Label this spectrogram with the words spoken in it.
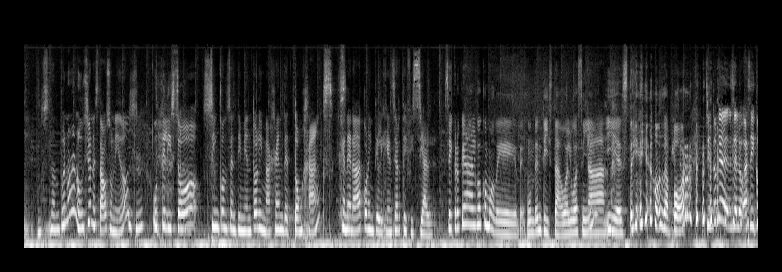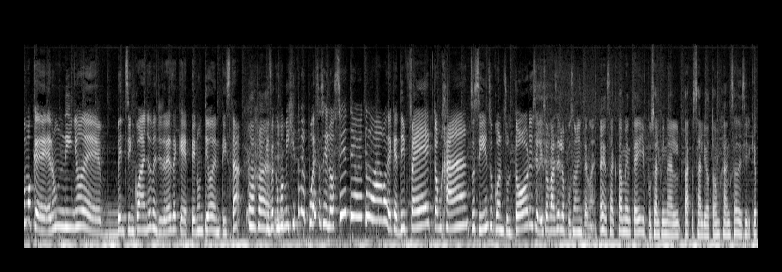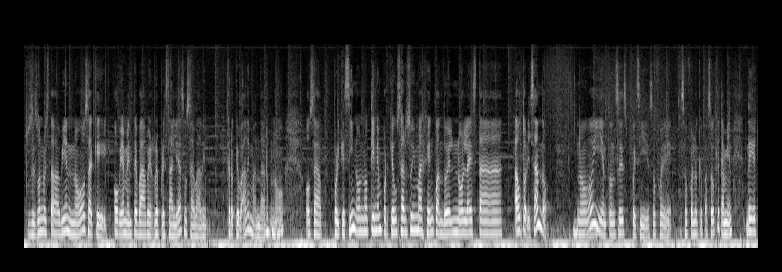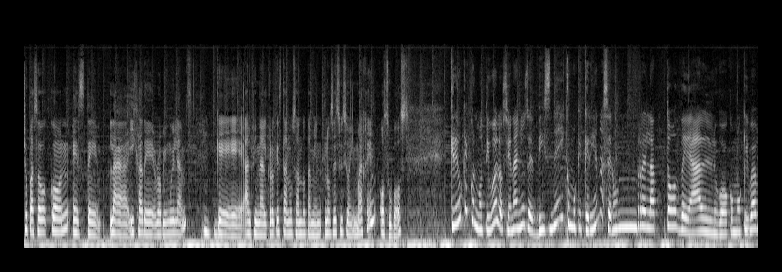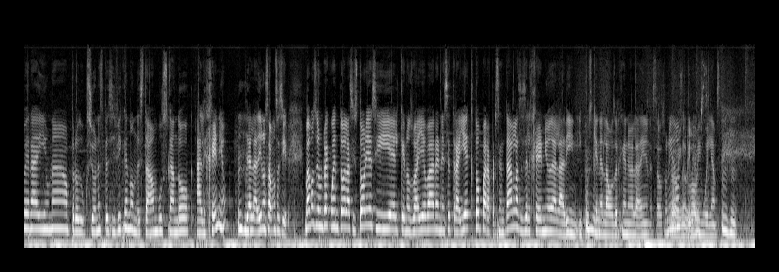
mm, Bueno, un anuncio en Estados Unidos utilizó sin consentimiento la imagen de Tom Hanks generada con inteligencia artificial. Sí, creo que era algo como de, de un dentista o algo así. Ah. Y este, o sea, por. Siento que se lo- así como que era un niño de 25 años, 23, de que tiene un tío dentista. Ajá. Y fue como, mijito, ¿me puedes hacerlo? Sí, tío, yo te lo hago. De que deepfake, Tom Hanks, así, en su consultorio y se le hizo fácil y lo puso en internet. Exactamente, y pues al final final ah, salió Tom Hanks a decir que pues eso no estaba bien, ¿no? O sea, que obviamente va a haber represalias, o sea, va de, creo que va a demandar, ¿no? O sea, porque sí, ¿no? No tienen por qué usar su imagen cuando él no la está autorizando. ¿no? Y entonces, pues sí, eso fue, eso fue lo que pasó, que también, de hecho, pasó con este la hija de Robin Williams, que al final creo que están usando también, no sé si su imagen o su voz. Creo que con motivo de los 100 años de Disney, como que querían hacer un relato de algo, como que iba a haber ahí una producción específica en donde estaban buscando al genio de Aladdin. O sea, vamos a decir, vamos a hacer un recuento de las historias y el que nos va a llevar en ese trayecto para presentarlas es el genio de Aladdin. Y pues, ¿quién es la voz del genio de Aladdin en Estados Unidos? Robin Williams.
